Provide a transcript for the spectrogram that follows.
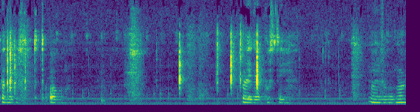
Коли пустити? Оба. Ой, де пустий. Ой, же помер.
